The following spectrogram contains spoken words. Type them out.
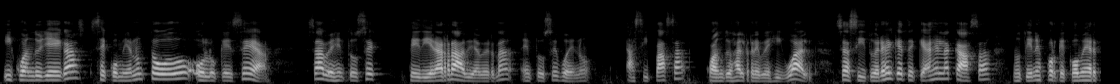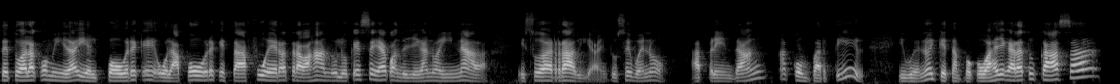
y cuando llegas se comieron todo o lo que sea, ¿sabes? Entonces te diera rabia, ¿verdad? Entonces, bueno, así pasa cuando es al revés igual. O sea, si tú eres el que te quedas en la casa, no tienes por qué comerte toda la comida y el pobre que, o la pobre que está afuera trabajando, lo que sea, cuando llega no hay nada. Eso da rabia. Entonces, bueno, aprendan a compartir. Y bueno, y que tampoco vas a llegar a tu casa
